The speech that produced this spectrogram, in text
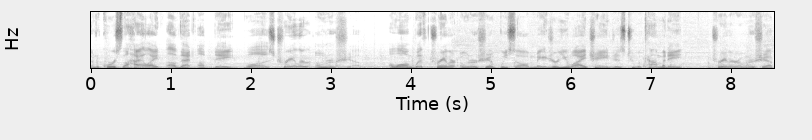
And of course, the highlight of that update was trailer ownership. Along with trailer ownership, we saw major UI changes to accommodate trailer ownership.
